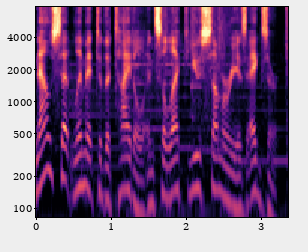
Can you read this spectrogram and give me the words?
Now set limit to the title and select use summary as excerpt.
